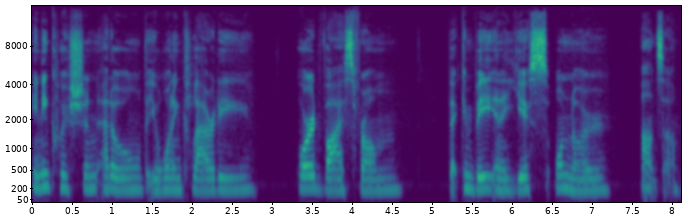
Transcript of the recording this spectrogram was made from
Any question at all that you're wanting clarity or advice from that can be in a yes or no answer.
